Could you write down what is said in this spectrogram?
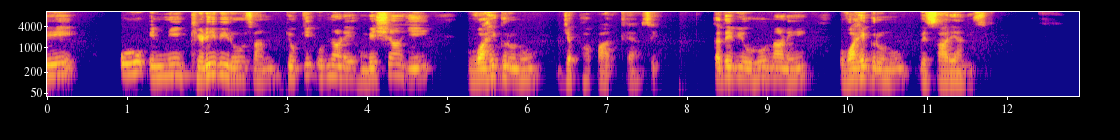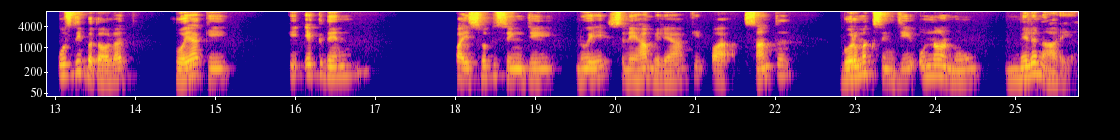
ਤੇ ਉਹ ਇੰਨੀ ਖਿੜੀ ਵੀ ਰੂਹ ਸਨ ਕਿਉਂਕਿ ਉਹਨਾਂ ਨੇ ਹਮੇਸ਼ਾ ਹੀ ਵਾਹਿਗੁਰੂ ਨੂੰ ਜੱਫਾ ਪਾ ਰੱਖਿਆ ਸੀ। ਕਦੇ ਵੀ ਉਹ ਉਹਨਾਂ ਨੇ ਵਾਹਿਗੁਰੂ ਨੂੰ ਵਿਸਾਰਿਆ ਨਹੀਂ ਸੀ। ਉਸ ਦੀ ਬਦੌਲਤ ਹੋਇਆ ਕਿ ਕਿ ਇੱਕ ਦਿਨ ਭਾਈ ਸੁੱਧ ਸਿੰਘ ਜੀ ਨੂੰ ਇਹ ਸੁਨੇਹਾ ਮਿਲਿਆ ਕਿ ਭਾ- ਸੰਤ ਗੁਰਮੁਖ ਸਿੰਘ ਜੀ ਉਹਨਾਂ ਨੂੰ ਮਿਲਣ ਆ ਰਹੇ ਆ।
